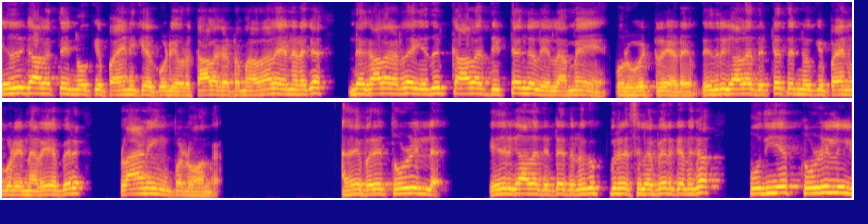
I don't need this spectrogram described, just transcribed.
எதிர்காலத்தை நோக்கி பயணிக்கக்கூடிய ஒரு காலகட்டம் அதனால என்னன்னாக்கா இந்த காலகட்டத்தில் எதிர்கால திட்டங்கள் எல்லாமே ஒரு வெற்றி அடையும். எதிர்கால திட்டத்தை நோக்கி பயணக்கூடிய நிறைய பேர் பிளானிங் பண்ணுவாங்க. அதே மாதிரி தொழில்ல எதிர்கால திட்டத்தை நோக்கி பிற சில பேருக்கு எனக்கு புதிய தொழிலில்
